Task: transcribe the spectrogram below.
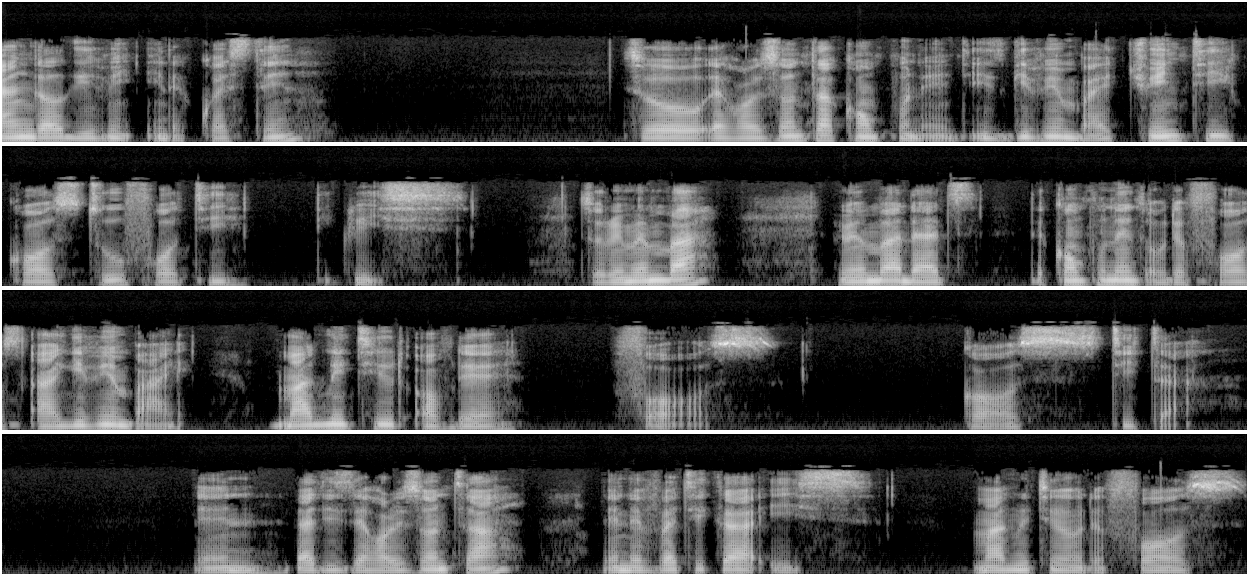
angle given in the question so the horizontal component is given by 20 cos 240 degrees. So remember, remember that the components of the force are given by magnitude of the force cos theta. Then that is the horizontal. Then the vertical is magnitude of the force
